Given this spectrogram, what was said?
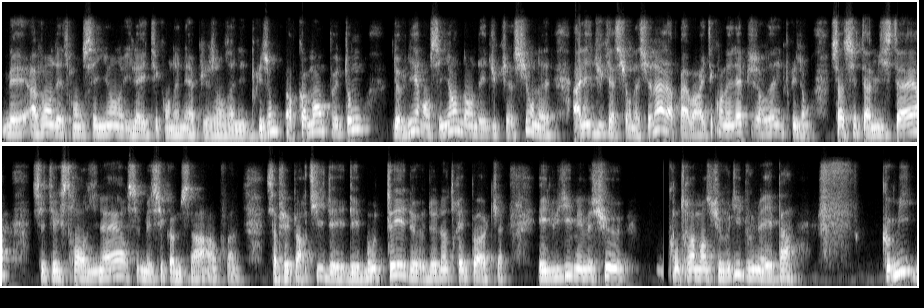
Mais avant d'être enseignant, il a été condamné à plusieurs années de prison. Alors comment peut-on devenir enseignant dans l'éducation à l'éducation nationale après avoir été condamné à plusieurs années de prison? Ça, c'est un mystère, c'est extraordinaire, mais c'est comme ça. Enfin, ça fait partie des, beautés de, de notre époque. Et il lui dit, mais monsieur, contrairement à ce que vous dites, vous n'avez pas commis,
